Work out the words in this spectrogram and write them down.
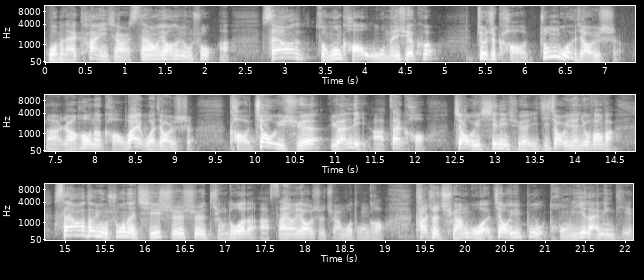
我们来看一下三幺幺的用书啊，三幺总共考五门学科，就是考中国教育史啊，然后呢考外国教育史，考教育学原理啊，再考教育心理学以及教育研究方法。三幺幺的用书呢，其实是挺多的啊。三幺幺是全国统考，它是全国教育部统一来命题，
